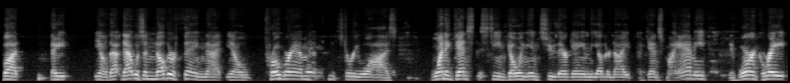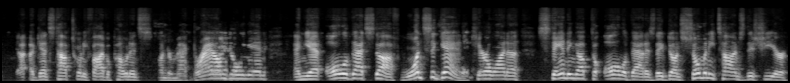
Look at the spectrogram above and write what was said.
but they, you know, that that was another thing that you know, program history wise, went against this team going into their game the other night against Miami. They weren't great uh, against top 25 opponents under Mack Brown going in. And yet, all of that stuff, once again, Carolina standing up to all of that as they've done so many times this year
